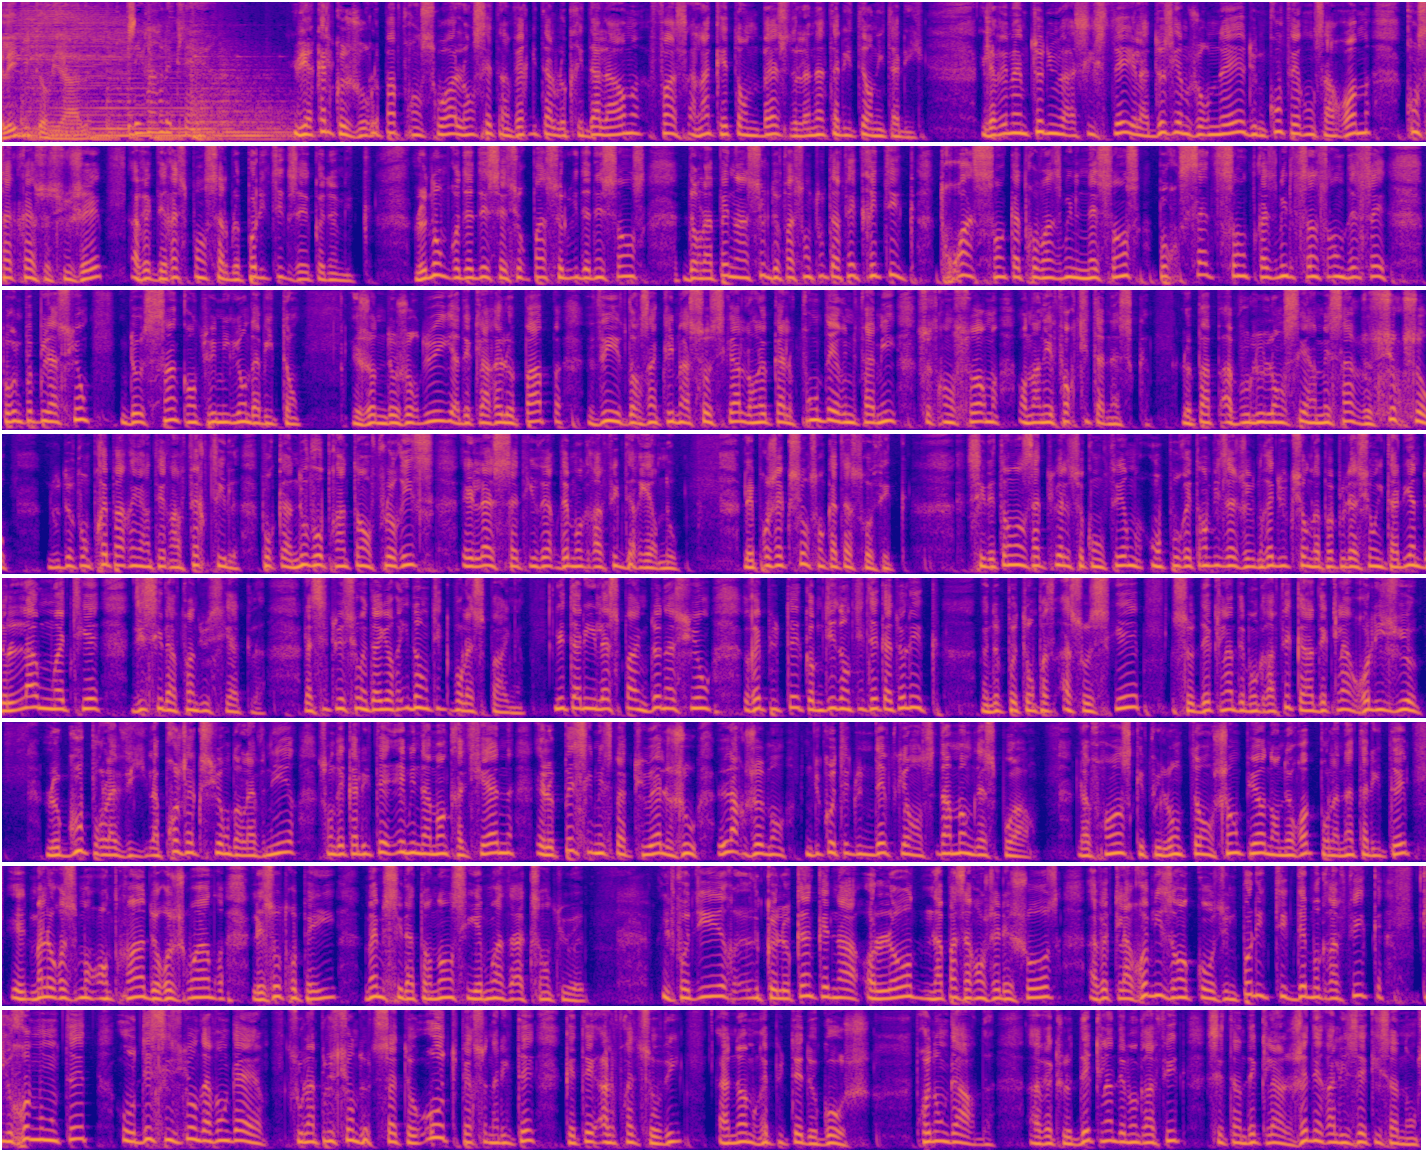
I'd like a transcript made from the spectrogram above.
L'éditorial. Gérard Leclerc. Il y a quelques jours, le pape François lançait un véritable cri d'alarme face à l'inquiétante baisse de la natalité en Italie. Il avait même tenu à assister à la deuxième journée d'une conférence à Rome consacrée à ce sujet avec des responsables politiques et économiques. Le nombre de décès surpasse celui des naissances dans la péninsule de façon tout à fait critique. 380 000 naissances pour 713 500 décès pour une population de 58 millions d'habitants. Les jeunes d'aujourd'hui, a déclaré le pape, vivent dans un climat social dans lequel fonder une famille se transforme en un effort titanesque. Le pape a voulu lancer un message de sursaut. Nous devons préparer un terrain fertile pour qu'un nouveau printemps fleurisse et laisse cet hiver démographique derrière nous. Les projections sont catastrophiques. Si les tendances actuelles se confirment, on pourrait envisager une réduction de la population italienne de la moitié d'ici la fin du siècle. La situation est d'ailleurs identique pour l'Espagne. L'Italie l'Espagne, deux nations réputées comme d'identité catholique. Mais ne peut-on pas associer ce déclin démographique à un déclin religieux? Le goût pour la vie, la projection dans l'avenir sont des qualités éminemment chrétiennes et le pessimisme actuel joue largement du côté d'une défiance, d'un manque d'espoir. La France, qui fut longtemps championne en Europe pour la natalité, est malheureusement en train de rejoindre les autres pays, même si la tendance y est moins accentuée. Il faut dire que le quinquennat Hollande n'a pas arrangé les choses avec la remise en cause d'une politique démographique qui remontait aux décisions d'avant-guerre, sous l'impulsion de cette haute personnalité qu'était Alfred Sauvy, un homme réputé de gauche. Prenons garde, avec le déclin démographique, c'est un déclin généralisé qui s'annonce.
